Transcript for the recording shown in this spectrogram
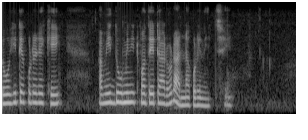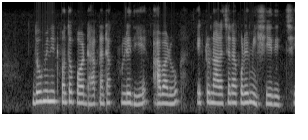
লো হিটে করে রেখেই আমি দু মিনিট মতো এটা আরও রান্না করে নিচ্ছি। দু মিনিট মতো পর ঢাকনাটা খুলে দিয়ে আবারও একটু নাড়াচাড়া করে মিশিয়ে দিচ্ছি।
